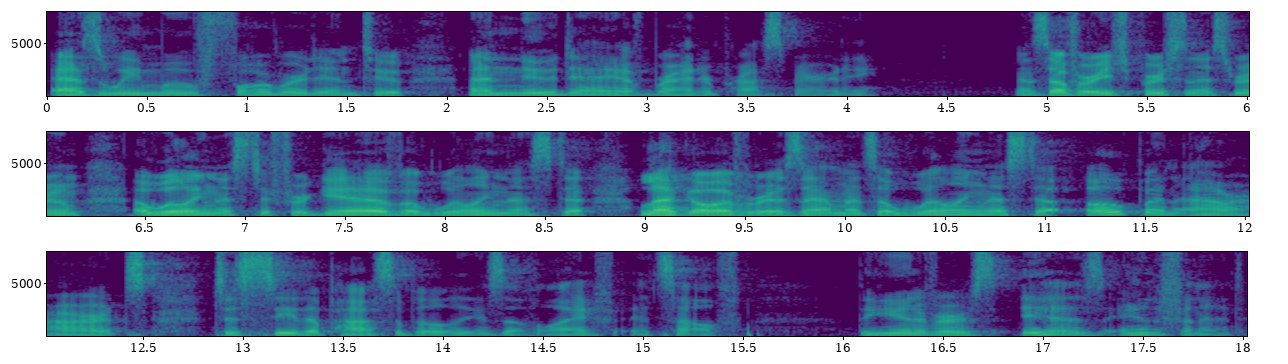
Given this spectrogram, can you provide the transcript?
as we move forward into a new day of brighter prosperity. And so, for each person in this room, a willingness to forgive, a willingness to let go of resentments, a willingness to open our hearts to see the possibilities of life itself. The universe is infinite.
